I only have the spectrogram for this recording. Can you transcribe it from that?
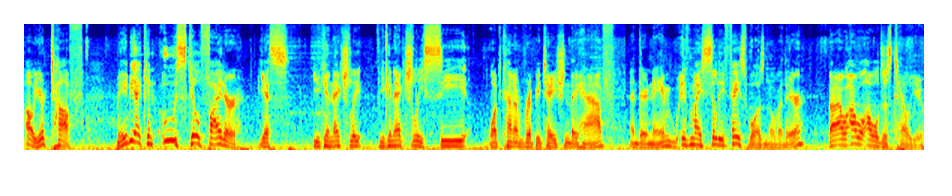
Oh, you're tough. Maybe I can... Ooh, skilled fighter. Yes. You can actually you can actually see what kind of reputation they have and their name. If my silly face wasn't over there. But I, I, will, I will just tell you.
